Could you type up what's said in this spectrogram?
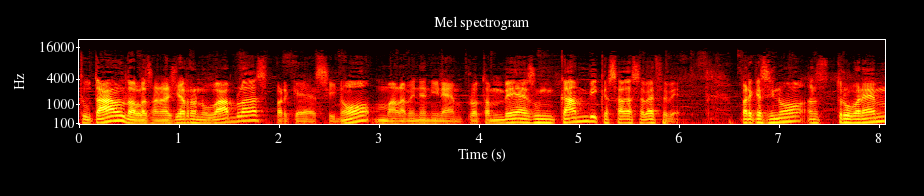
total de les energies renovables perquè, si no, malament anirem. Però també és un canvi que s'ha de saber fer bé. Perquè si no ens trobarem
